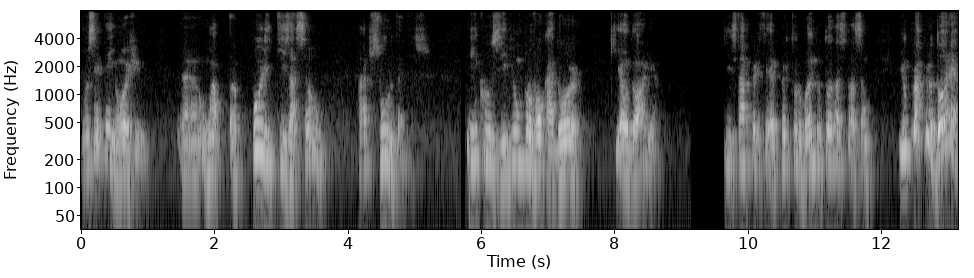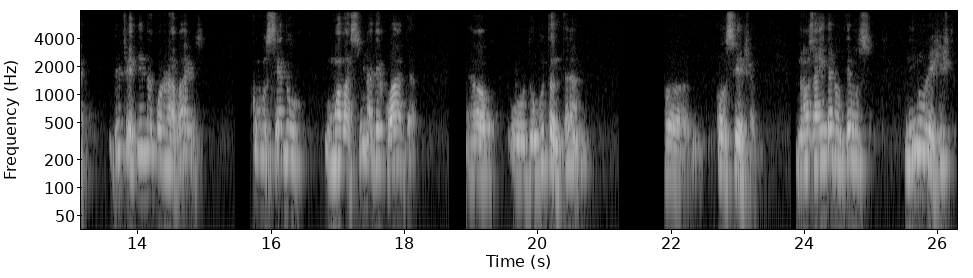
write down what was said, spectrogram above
você tem hoje é, uma politização absurda disso. Inclusive um provocador, que é o Dória, que está perturbando toda a situação. E o próprio Dória defendendo a coronavírus como sendo uma vacina adequada, é o do Butantan. Ou seja, nós ainda não temos nenhum registro.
